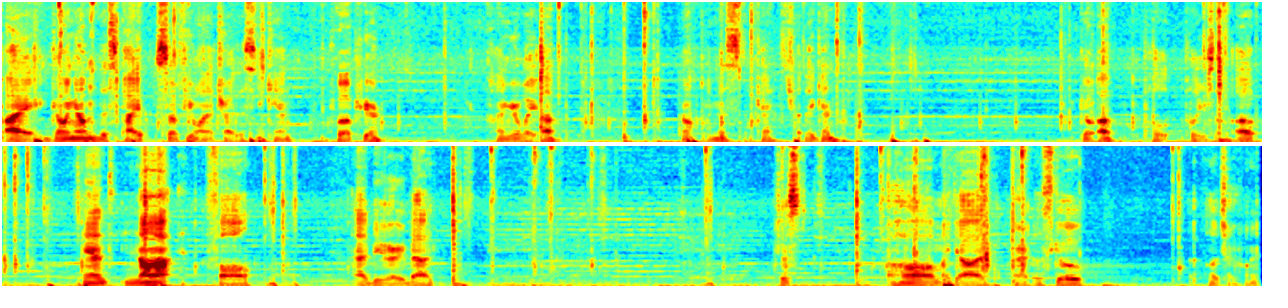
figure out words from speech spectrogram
by going on this pipe. So if you want to try this, you can. Go up here. Climb your way up. Missed. Okay, let's try that again. Go up. Pull, pull yourself up. And not fall. That'd be very bad. Just Oh my god. Alright, let's go. Low checkpoint.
